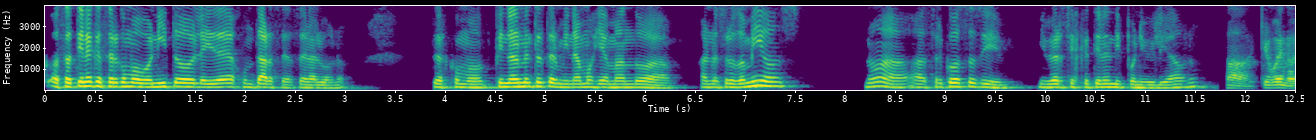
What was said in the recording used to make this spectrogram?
O sea, tiene que ser como bonito la idea de juntarse a hacer algo, ¿no? Entonces, como finalmente terminamos llamando a, a nuestros amigos, ¿no? A, a hacer cosas y, y, ver si es que tienen disponibilidad o no. Ah, qué bueno.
